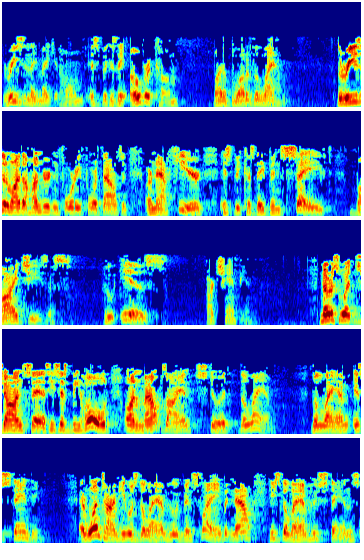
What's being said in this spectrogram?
The reason they make it home is because they overcome by the blood of the Lamb. The reason why the 144,000 are now here is because they've been saved by Jesus, who is our champion. Notice what John says. He says, Behold, on Mount Zion stood the Lamb. The Lamb is standing. At one time, he was the Lamb who had been slain, but now he's the Lamb who stands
